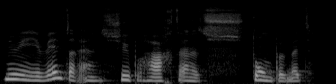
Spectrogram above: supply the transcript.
nu in je winter en super hard aan het stompen met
